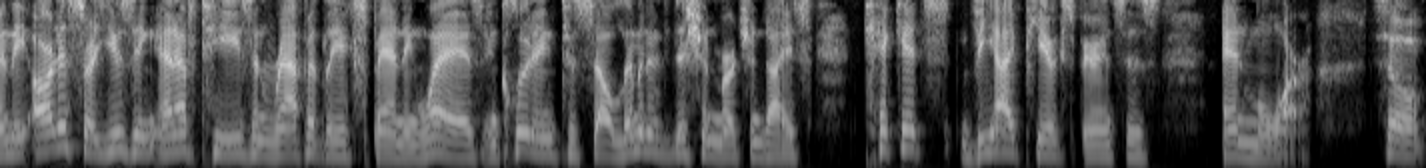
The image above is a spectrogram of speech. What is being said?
And the artists are using NFTs in rapidly expanding ways, including to sell limited edition merchandise, tickets, VIP experiences, and more. So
